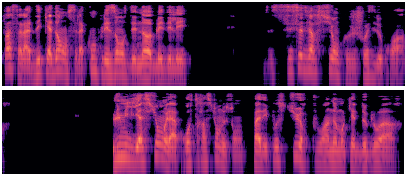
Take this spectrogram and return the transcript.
face à la décadence et la complaisance des nobles et des laits. C'est cette version que je choisis de croire. L'humiliation et la prostration ne sont pas des postures pour un homme en quête de gloire,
